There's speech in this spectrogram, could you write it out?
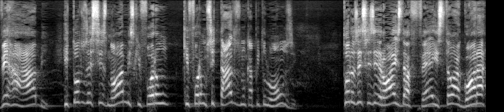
vê Raabe, e todos esses nomes que foram, que foram citados no capítulo 11. Todos esses heróis da fé estão agora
